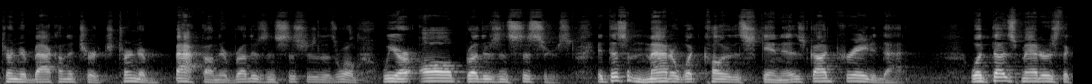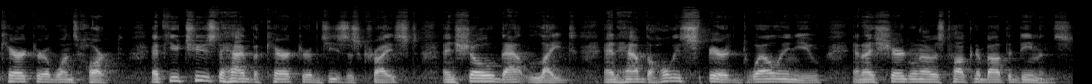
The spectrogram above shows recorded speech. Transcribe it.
turned their back on the church, turned their back on their brothers and sisters of this world. We are all brothers and sisters. It doesn't matter what color the skin is, God created that. What does matter is the character of one's heart. If you choose to have the character of Jesus Christ and show that light and have the Holy Spirit dwell in you, and I shared when I was talking about the demons,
